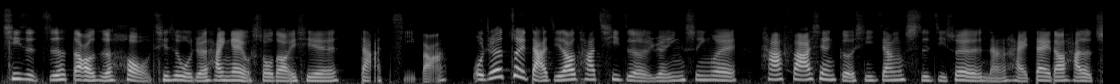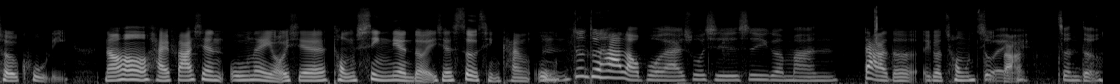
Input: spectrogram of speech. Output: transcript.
妻子知道之后，其实我觉得他应该有受到一些打击吧。我觉得最打击到他妻子的原因，是因为他发现葛西将十几岁的男孩带到他的车库里，然后还发现屋内有一些同性恋的一些色情刊物，嗯，这对他老婆来说，其实是一个蛮大的一个冲击吧。，真的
